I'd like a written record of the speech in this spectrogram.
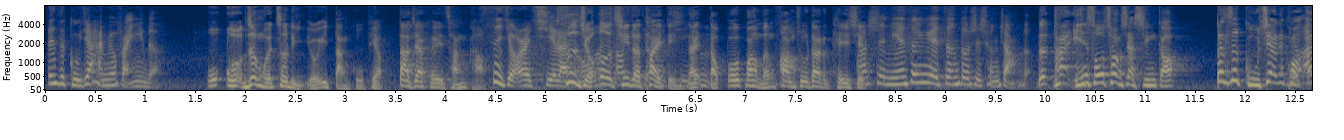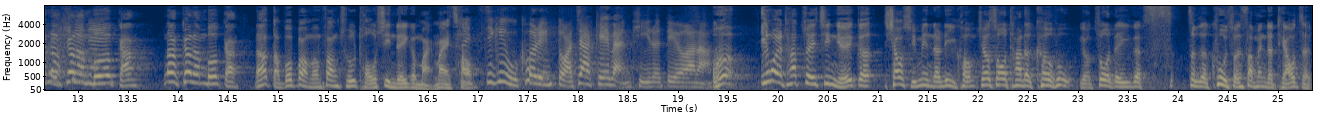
但是股价还没有反应的？我我认为这里有一档股票，大家可以参考。四九二七来，四九二七的泰鼎来导播帮我们放出它的 K 线。它是年增月增都是成长的。那它营收创下新高，但是股价你看啊，那干兰博港，那干兰博港，然后导播帮我们放出投信的一个买卖超。这个五克林大价给板提了对啊啦。呃，因为它最近有一个消息面的利空，就是说它的客户有做的一个这个库存上面的调整。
